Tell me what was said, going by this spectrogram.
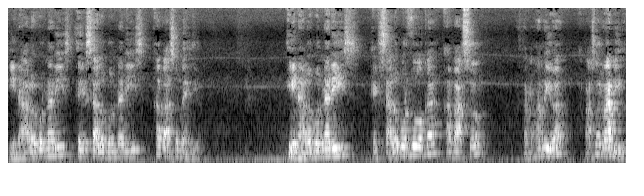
inhalo por nariz, exhalo por nariz, a paso medio. Inhalo por nariz, exhalo por boca, a paso, estamos arriba, a paso rápido.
